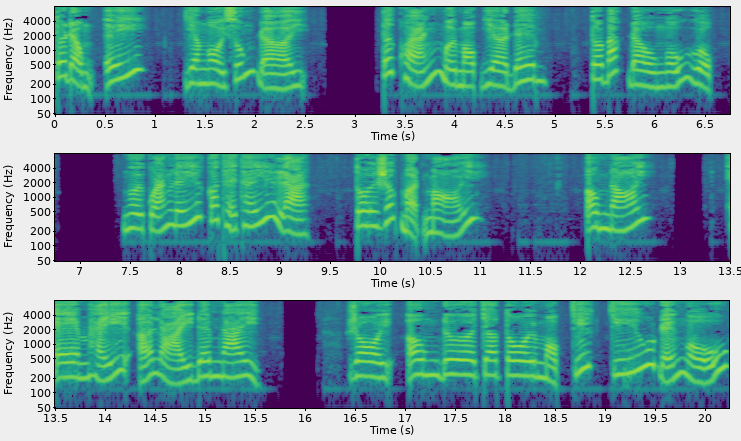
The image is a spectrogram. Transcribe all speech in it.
Tôi đồng ý và ngồi xuống đợi. Tới khoảng 11 giờ đêm, tôi bắt đầu ngủ gục. Người quản lý có thể thấy là tôi rất mệt mỏi. Ông nói, em hãy ở lại đêm nay. Rồi ông đưa cho tôi một chiếc chiếu để ngủ.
